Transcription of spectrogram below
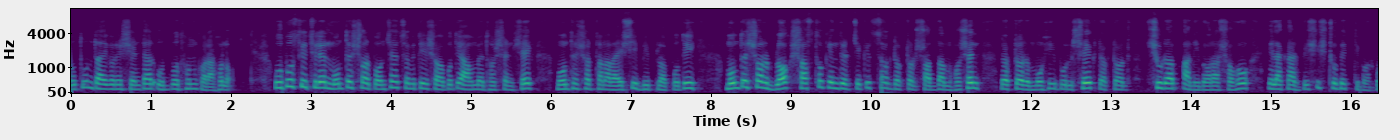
নতুন ডায়াগনিক সেন্টার উদ্বোধন করা হলো। উপস্থিত ছিলেন মন্তেশ্বর পঞ্চায়েত সমিতির সভাপতি আহমেদ হোসেন শেখ, মন্তেশ্বর থানার আইসি বিপ্লব পতি, মন্তেশ্বর ব্লক স্বাস্থ্য কেন্দ্রের চিকিৎসক doctor Saddam Hossain, doctor Mohibul Sheikh, doctor Surab Ali Bora সহ এলাকার বিশিষ্ট ব্যক্তিবর্গ?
